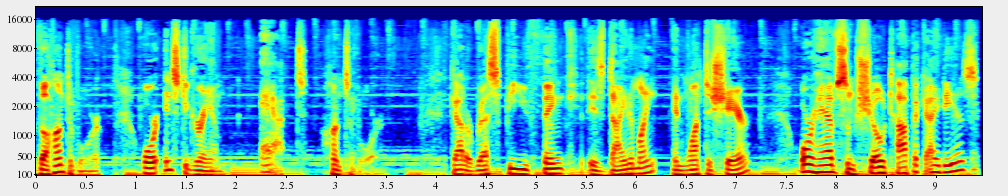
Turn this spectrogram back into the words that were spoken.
The Huntivore, or Instagram at Huntivore. Got a recipe you think is dynamite and want to share? Or have some show topic ideas?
